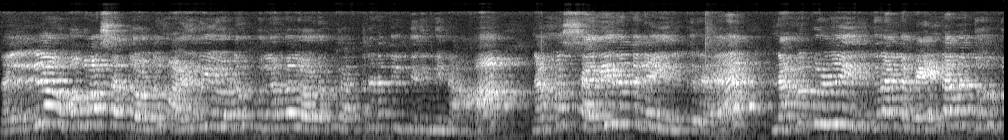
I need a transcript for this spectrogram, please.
நல்ல உபவாசத்தோடும் அழுகையோடும் புலம்பலோடும் கத்திரிடத்தில் திரும்பினா நம்ம சரீரத்துல இருக்கிற நமக்குள்ள இருக்கிற அந்த வேண்டாத துர்ப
